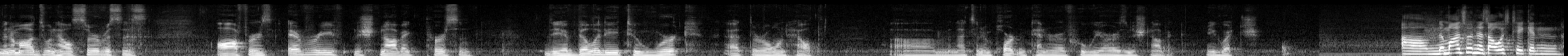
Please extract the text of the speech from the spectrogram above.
Mnaamadzawin Health Services offers every Nishnabek person the ability to work at their own health. Um, and that's an important tenor of who we are as Nishnabek. Miigwech. Um, has always taken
